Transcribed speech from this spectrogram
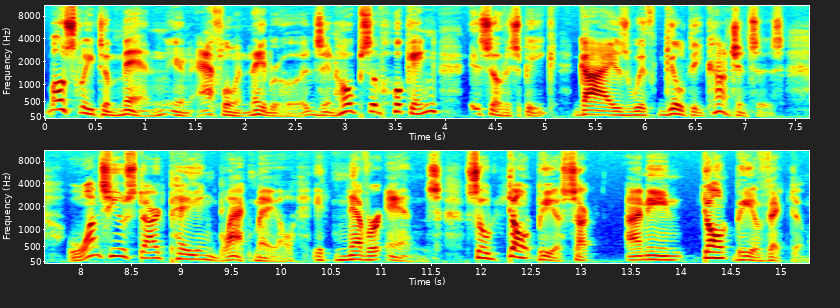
mostly to men in affluent neighborhoods, in hopes of hooking, so to speak, guys with guilty consciences. Once you start paying blackmail, it never ends. So don't be a suck. I mean, don't be a victim.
